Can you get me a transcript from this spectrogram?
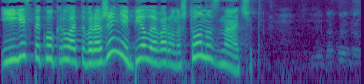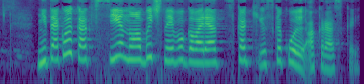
И есть такое крылатое выражение «белая ворона». Что оно значит? Не такой, как все, но обычно его говорят с, как- с какой окраской?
